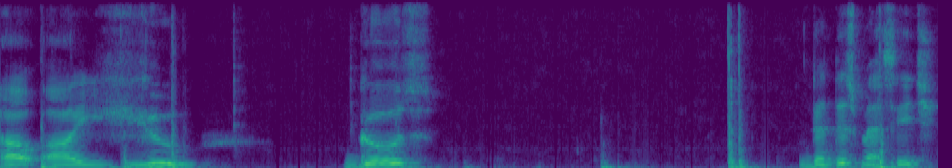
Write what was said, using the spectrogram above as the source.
how are you goes. Then this message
